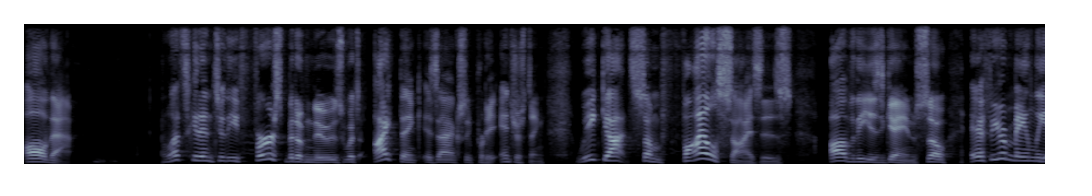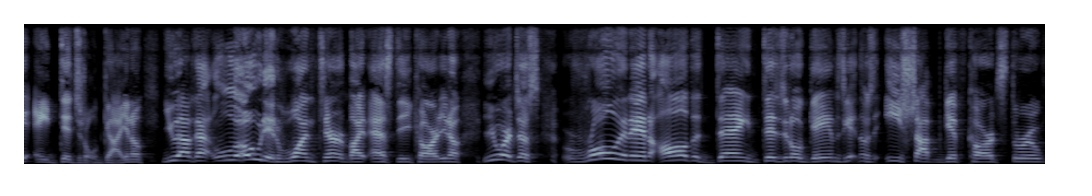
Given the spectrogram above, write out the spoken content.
all that. let's get into the first bit of news, which I think is actually pretty interesting. We got some file sizes of these games. So if you're mainly a digital guy, you know, you have that loaded one terabyte SD card, you know, you are just rolling in all the dang digital games, getting those eShop gift cards through.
